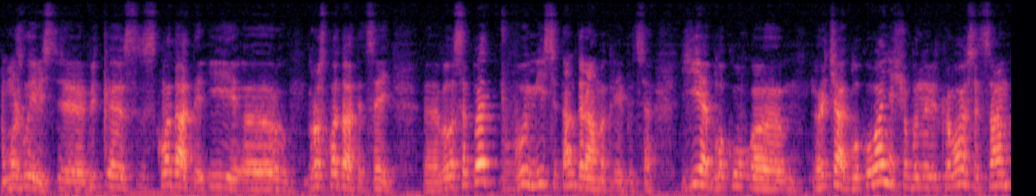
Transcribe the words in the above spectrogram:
можливість е, від, е, складати і е, розкладати цей е, велосипед в місці там, де рама кріпиться. Є блоку, е, рычаг блокування, щоб не відкривався сам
